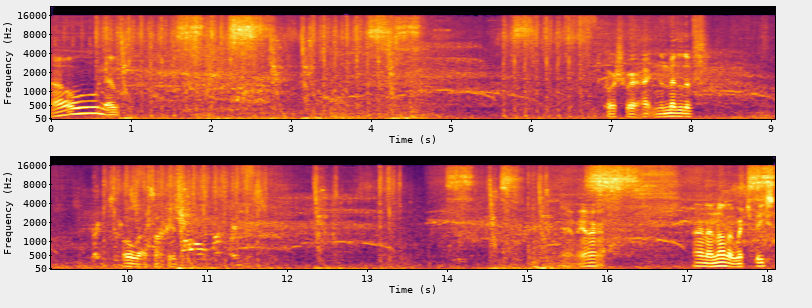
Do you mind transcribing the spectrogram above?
Oh no. Of course we're out in the middle of... Oh that's not good. There we are. And another witch beast.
